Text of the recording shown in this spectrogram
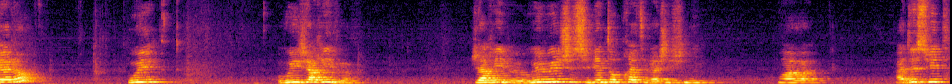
allô? Oui. Oui, j'arrive. J'arrive. Oui, oui, je suis bientôt prête, là, j'ai fini. Ouais, ouais. À de suite.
